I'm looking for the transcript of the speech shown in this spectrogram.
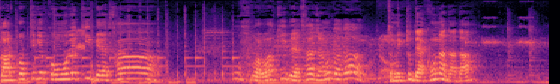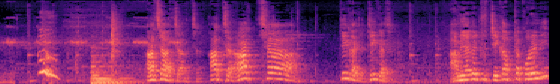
তারপর থেকে কোমরে কি ব্যথা? উফ বাবা, কি ব্যথা জানো দাদা? তুমি একটু দেখো না দাদা। আচ্ছা আচ্ছা আচ্ছা আচ্ছা আচ্ছা। ঠিক আছে ঠিক আছে। আমি আগে একটু চেক আপটা করে নিই।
